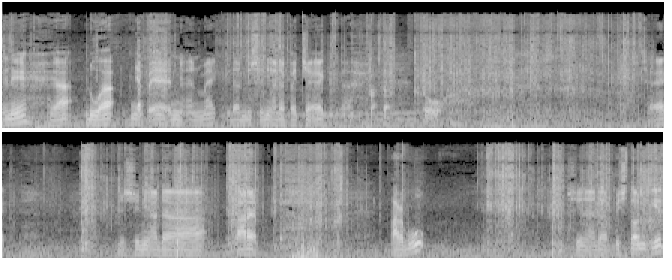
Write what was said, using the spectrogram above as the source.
Ini ya dua ini NMAX dan di sini ada PCX ya. tuh cek. Di sini ada karet. Karbu. Sini ada piston kit.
